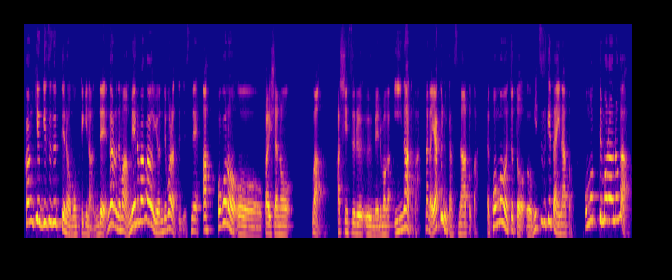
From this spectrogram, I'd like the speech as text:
関係を築くっていうのが目的なんで、なのでまあメルマガを読んでもらってですね、あ、ここの会社のまあ、発信するメルマガいいなとか、なんか役に立つなとか、今後もちょっと見続けたいなと思ってもらうのが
